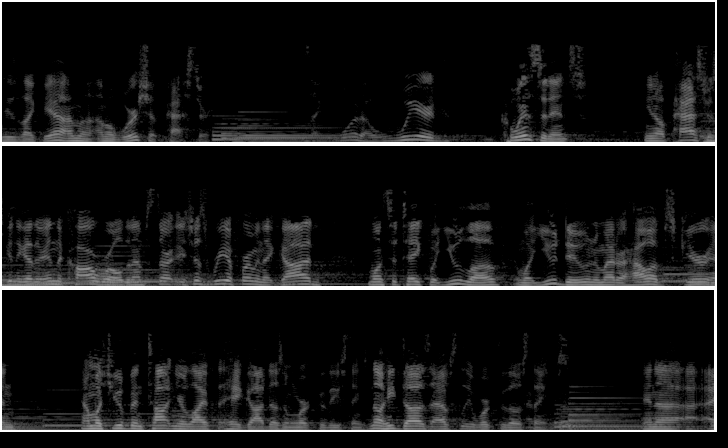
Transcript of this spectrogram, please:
He's like, "Yeah, I'm a I'm a worship pastor." I was like, "What a weird coincidence." You know, pastors getting together in the car world, and I'm start. It's just reaffirming that God wants to take what you love and what you do, no matter how obscure and how much you've been taught in your life that hey, God doesn't work through these things. No, He does absolutely work through those things. And uh, I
